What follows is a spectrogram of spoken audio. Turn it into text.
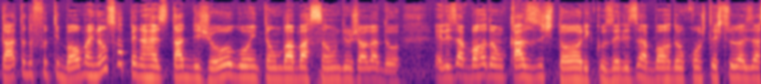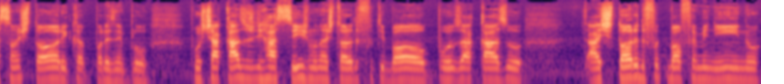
trata do futebol, mas não só apenas resultado de jogo ou então babação de um jogador. Eles abordam casos históricos, eles abordam contextualização histórica, por exemplo, puxar casos de racismo na história do futebol, puxar caso a história do futebol feminino.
